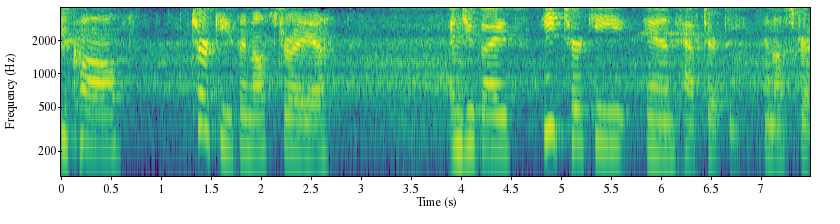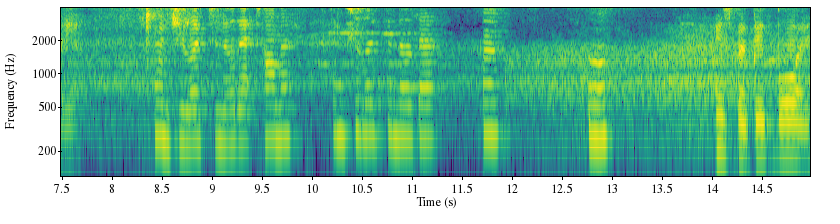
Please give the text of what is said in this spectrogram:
you call turkeys in Australia. And you guys eat turkey and have turkey in Australia. Wouldn't you like to know that, Thomas? Wouldn't you like to know that? Huh? Huh? Here's my big boy.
